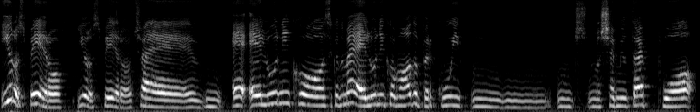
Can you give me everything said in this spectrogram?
io lo spero, io lo spero, cioè è, è l'unico, secondo me è l'unico modo per cui mm, un, uno Shenmue 3 può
